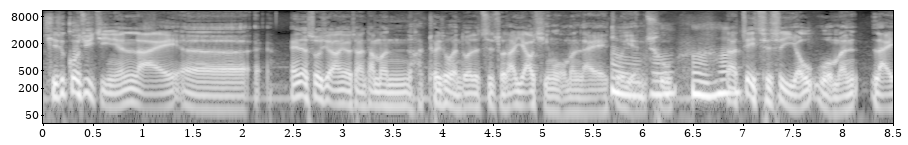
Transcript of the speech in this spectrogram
其实过去几年来，呃，NSO 交响乐团他们推出很多的制作，他邀请我们来做演出。嗯，嗯那这次是由我们来。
